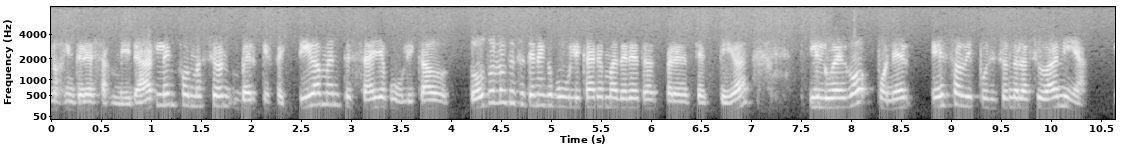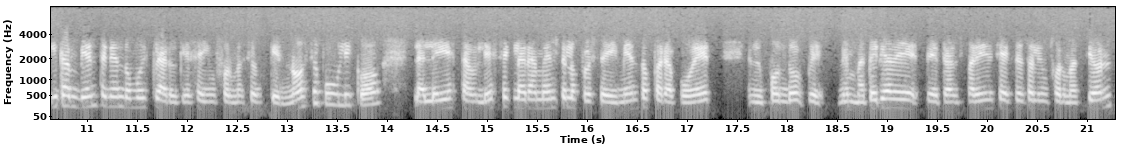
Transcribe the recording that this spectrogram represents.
nos interesa mirar la información, ver que efectivamente se haya publicado todo lo que se tiene que publicar en materia de transparencia activa y luego poner eso a disposición de la ciudadanía. Y también teniendo muy claro que esa información que no se publicó, la ley establece claramente los procedimientos para poder, en el fondo, en materia de, de transparencia y acceso a la información,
